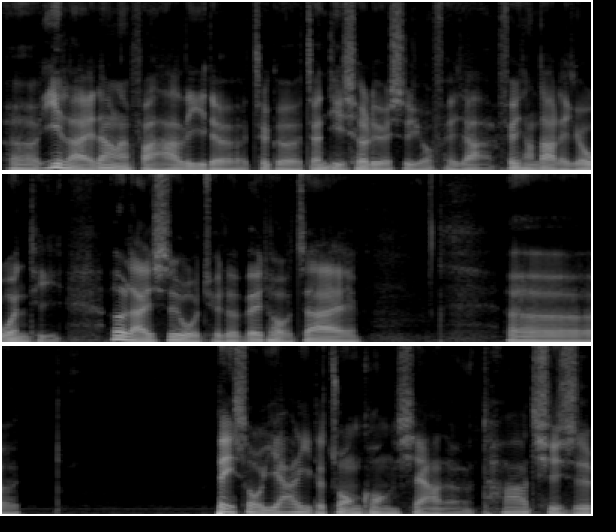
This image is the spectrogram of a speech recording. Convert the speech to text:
呃，一来当然法拉利的这个整体策略是有非常非常大的一个问题，二来是我觉得 Vettel 在，呃，备受压力的状况下呢，他其实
